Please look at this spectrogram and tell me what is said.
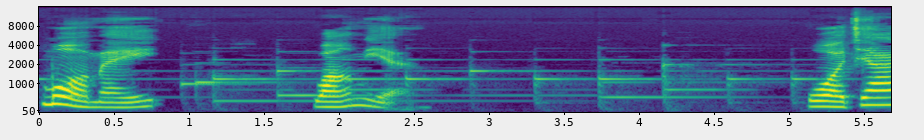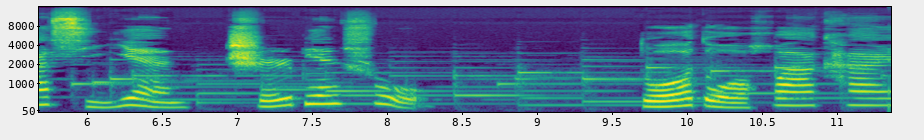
墨梅王冕。我家洗砚池边树朵朵花开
